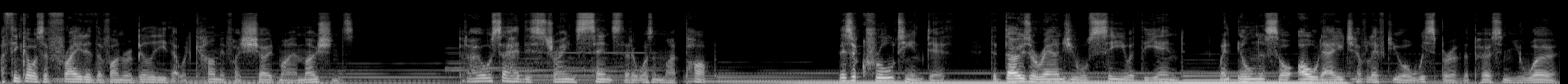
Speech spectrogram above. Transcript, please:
I think I was afraid of the vulnerability that would come if I showed my emotions. But I also had this strange sense that it wasn't my pop. There's a cruelty in death that those around you will see you at the end when illness or old age have left you a whisper of the person you were.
